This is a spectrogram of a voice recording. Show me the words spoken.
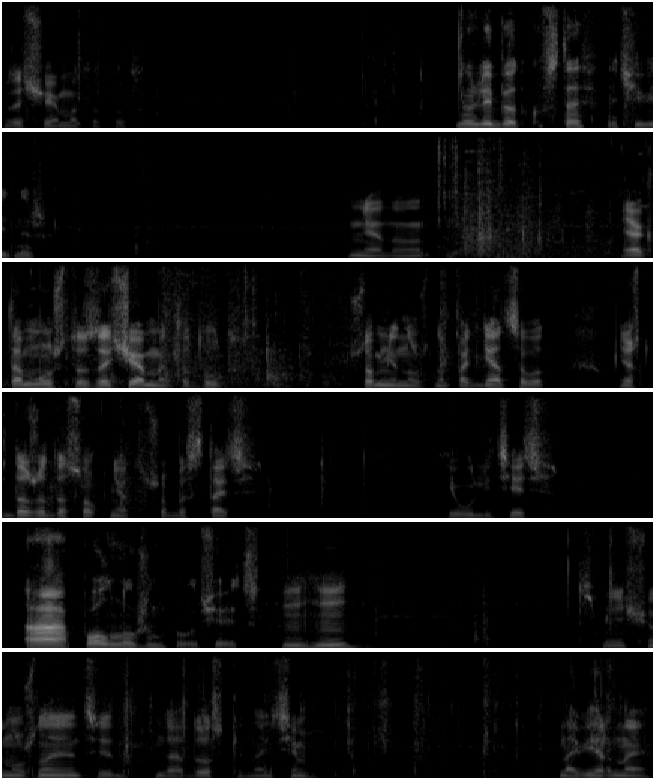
Зачем это тут? Ну, лебедку вставь, очевидно же. Не, ну... Я к тому, что зачем это тут? Что мне нужно? Подняться вот? У меня тут даже досок нет, чтобы стать и улететь. А, пол нужен, получается. Угу. То есть мне еще нужно эти, да, доски найти. Наверное.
